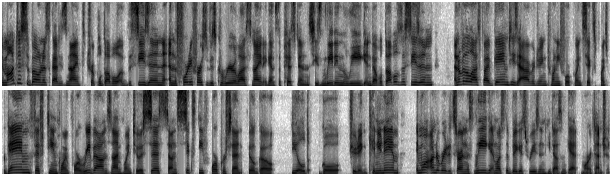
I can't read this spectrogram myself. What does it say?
Domantas Sabonis got his ninth triple double of the season and the 41st of his career last night against the Pistons. He's leading the league in double doubles this season. And over the last five games, he's averaging 24.6 points per game, 15.4 rebounds, 9.2 assists on 64% field goal, field goal shooting. Can you name a more underrated star in this league? And what's the biggest reason he doesn't get more attention?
